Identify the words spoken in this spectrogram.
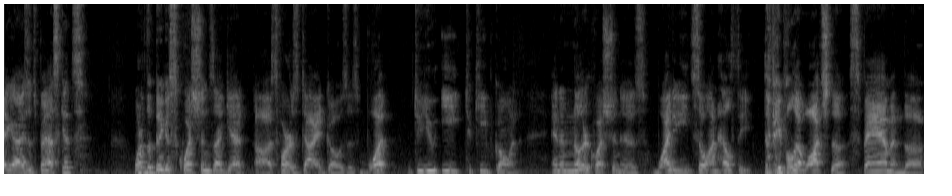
Hey guys, it's Baskets. One of the biggest questions I get uh, as far as diet goes is what do you eat to keep going? And another question is why do you eat so unhealthy? The people that watch the spam and the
